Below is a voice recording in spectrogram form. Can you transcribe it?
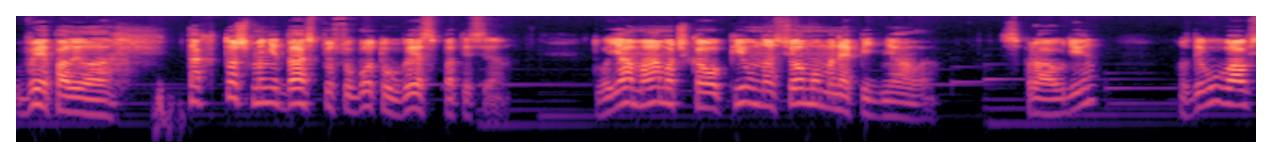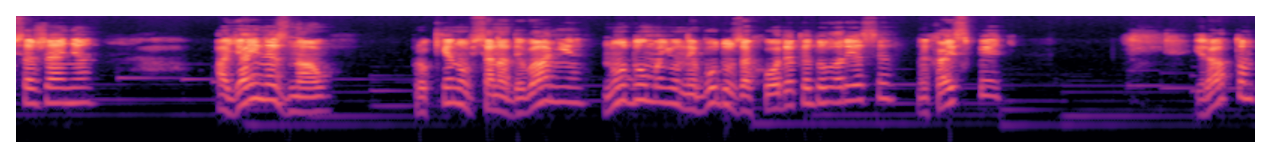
випалила. Та хто ж мені дасть у суботу виспатися? Твоя мамочка о пів на сьому мене підняла. Справді, здивувався Женя, а я й не знав. Прокинувся на дивані, ну, думаю, не буду заходити до Лариси, нехай спить. І раптом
